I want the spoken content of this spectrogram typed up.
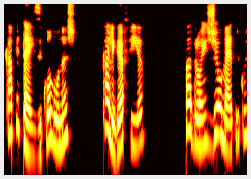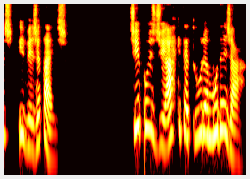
capitéis e colunas, caligrafia, padrões geométricos e vegetais. Tipos de arquitetura mudejar.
